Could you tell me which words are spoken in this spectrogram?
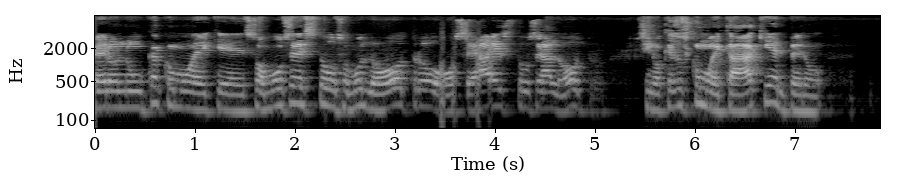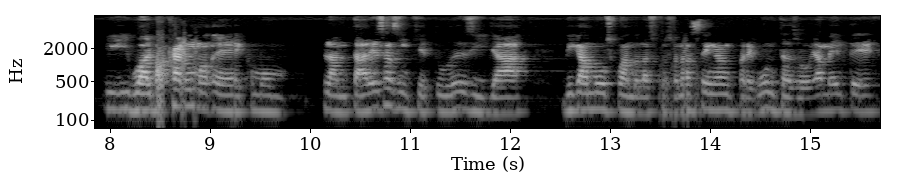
Pero nunca como de que somos esto o somos lo otro, o sea esto o sea lo otro, sino que eso es como de cada quien, pero igual bacano eh, como plantar esas inquietudes y ya, digamos, cuando las personas tengan preguntas, obviamente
